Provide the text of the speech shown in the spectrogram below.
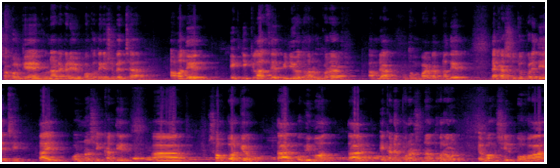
সকলকে খুলনা একাডেমির পক্ষ থেকে শুভেচ্ছা। আমাদের একটি ক্লাসের ভিডিও ধারণ করার আমরা প্রথম পার্ট আপনাদের দেখার সুযোগ করে দিয়েছি। তাই অন্য শিক্ষার্থীর সম্পর্কেও তার অভিমত, তার এখানে পড়াশোনার ধরন এবং শিল্প হওয়ার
